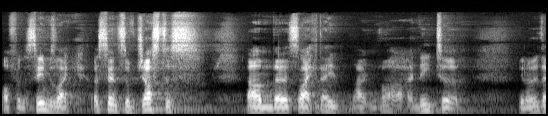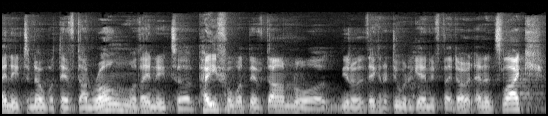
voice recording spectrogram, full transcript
often seems like a sense of justice um, that it's like they, like, oh, I need to, you know, they need to know what they've done wrong, or they need to pay for what they've done, or you know, they're going to do it again if they don't. And it's like,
